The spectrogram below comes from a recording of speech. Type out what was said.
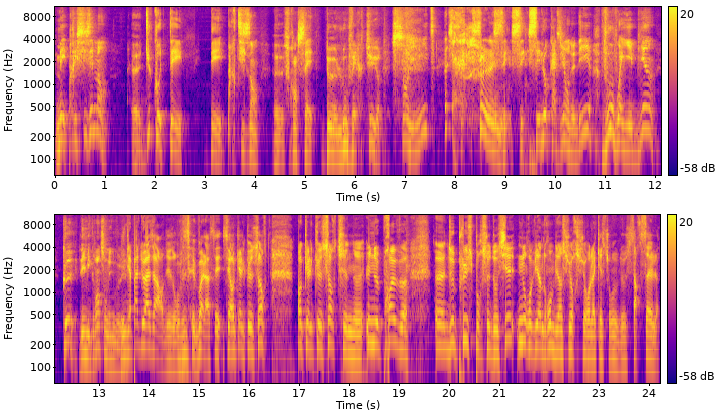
Mais précisément, euh, du côté des partisans euh, français de l'ouverture sans limite, c'est l'occasion de dire, vous voyez bien que les migrants sont les nouveaux Il n'y a pas de hasard, disons. C'est- Voilà, c'est en quelque sorte, en quelque sorte une, une preuve euh, de plus pour ce dossier. Nous reviendrons bien sûr sur la question de Sarcelles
